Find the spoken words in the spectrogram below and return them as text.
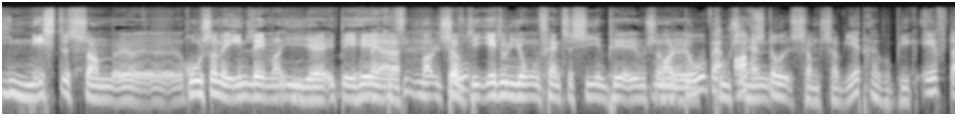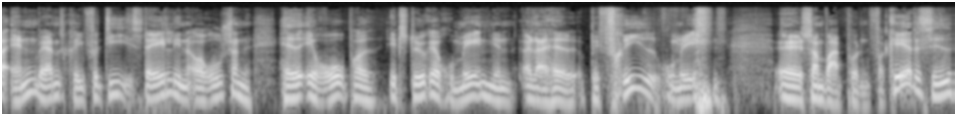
de næste, som øh, russerne indlemmer i, øh, i det her Moldova, Sovjetunion fantasi-imperium, som Moldova øh, Putin, han, opstod som sovjetrepublik efter 2. verdenskrig, fordi Stalin og russerne havde erobret et stykke af Rumænien, eller havde befriet Rumænien, øh, som var på den forkerte side,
